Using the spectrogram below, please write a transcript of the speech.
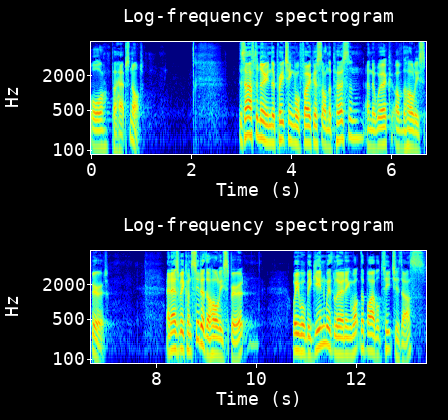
Or perhaps not. This afternoon, the preaching will focus on the person and the work of the Holy Spirit. And as we consider the Holy Spirit, we will begin with learning what the Bible teaches us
